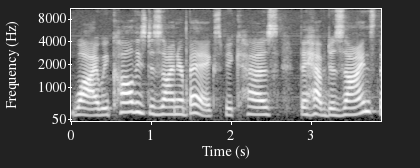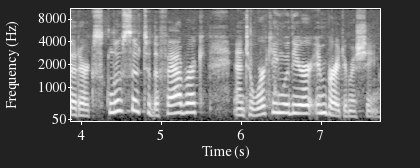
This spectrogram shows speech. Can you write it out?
why we call these designer bags because they have designs that are exclusive to the fabric and to working with your embroidery machine.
